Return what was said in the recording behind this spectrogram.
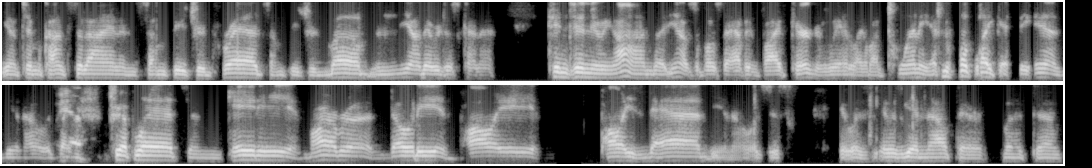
you know Tim Considine, and some featured Fred, some featured Bub, and you know they were just kind of continuing on. But you know, supposed to having five characters, we had like about twenty. It felt like at the end, you know, it was like yeah. triplets and Katie and Barbara and Dodie and Polly and Polly's dad. You know, it was just it was it was getting out there. But um,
